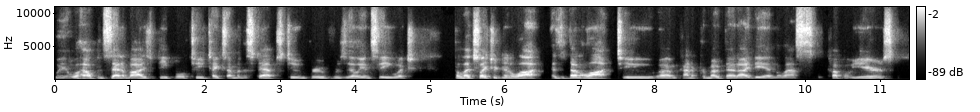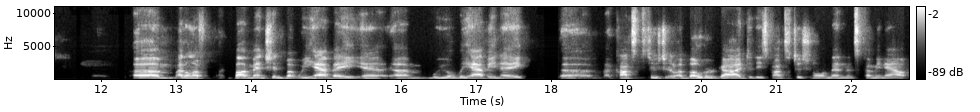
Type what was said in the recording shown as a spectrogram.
it, will help incentivize people to take some of the steps to improve resiliency, which the legislature did a lot, has done a lot to um, kind of promote that idea in the last couple of years. Um, I don't know if Bob mentioned, but we have a, uh, um, we will be having a uh, a constitutional, a voter guide to these constitutional amendments coming out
